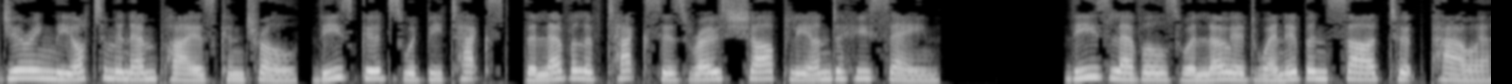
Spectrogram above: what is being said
During the Ottoman Empire's control, these goods would be taxed, the level of taxes rose sharply under Hussein. These levels were lowered when Ibn Saud took power.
